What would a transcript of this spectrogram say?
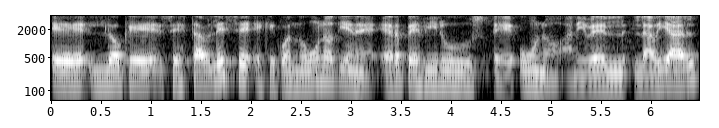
Eh, lo que se establece es que cuando uno tiene herpes virus 1 eh, a nivel labial,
